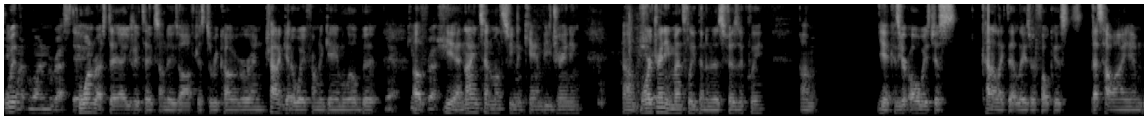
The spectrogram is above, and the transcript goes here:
Take with one, one rest day. one rest day, I usually take Sundays off just to recover and try to get away from the game a little bit. Yeah, keep Uh, it fresh. Yeah, nine ten month season can be draining, um, more draining mentally than it is physically. Um, yeah, because you're always just kind of like that laser focused. That's how I am.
